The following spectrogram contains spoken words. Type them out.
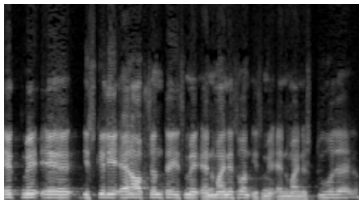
एक में ए, इसके लिए एन ऑप्शन थे इसमें एन माइनस वन इसमें एन माइनस टू हो जाएगा।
